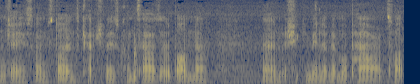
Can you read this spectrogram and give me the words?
Okay, so I'm starting to capture those com towers at the bottom now. Um, it should give me a little bit more power at top.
